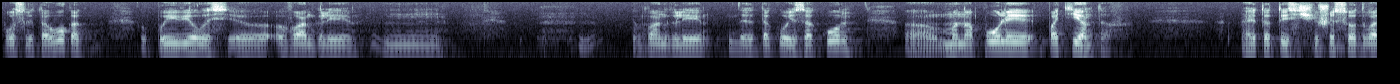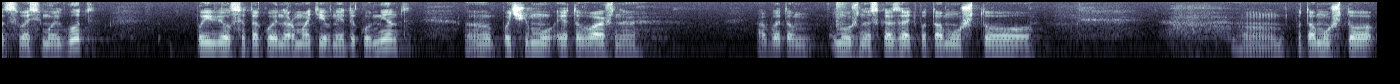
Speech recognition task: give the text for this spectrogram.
после того, как появилась э, в Англии, в Англии э, такой закон монополии патентов – это 1628 год, появился такой нормативный документ. Э, почему это важно? Об этом нужно сказать, потому что, э, потому что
